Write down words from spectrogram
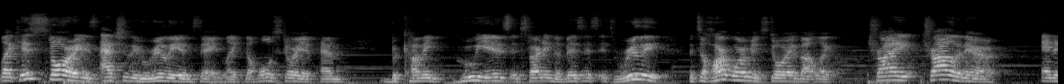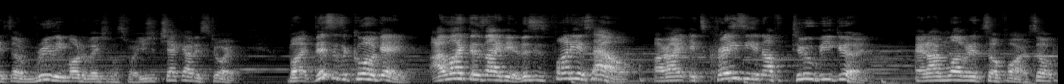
like his story is actually really insane. Like the whole story of him becoming who he is and starting the business. It's really it's a heartwarming story about like try trial and error, and it's a really motivational story. You should check out his story. But this is a cool game. I like this idea. This is funny as hell. All right, it's crazy enough to be good, and I'm loving it so far. So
